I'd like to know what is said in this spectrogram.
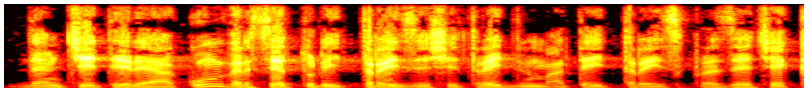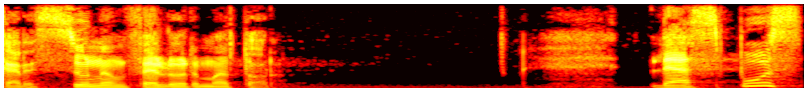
Dăm citire acum versetului 33 din Matei 13, care sună în felul următor. Le-a spus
